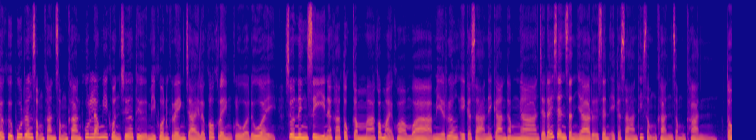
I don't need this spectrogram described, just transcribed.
ก็คือพูดเรื่องสำคัญสำคัญ พูดแล้วมีคนเชื่อถือ มีคนเกรงใจแล้วก็เกรงกลัวด้วยส่วน 14 นะคะ ตกกรรมะก็หมายความว่ามีเรื่องเอกสารในการทำงาน จะได้เซ็นสัญญาหรือเซ็นเอกสารที่สำคัญสำคัญ ต่อ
